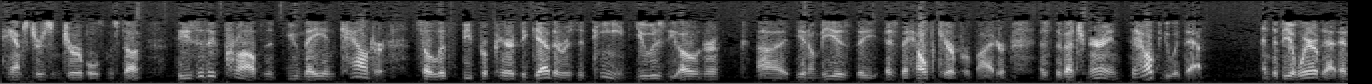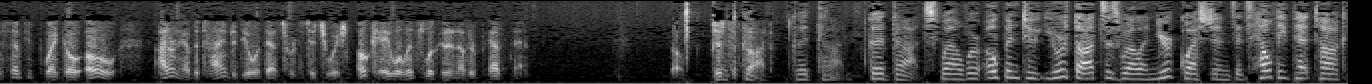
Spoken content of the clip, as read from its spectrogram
hamsters and gerbils and stuff, these are the problems that you may encounter. So let's be prepared together as a team. You as the owner, uh, you know, me as the as the healthcare provider, as the veterinarian, to help you with that and to be aware of that. And some people might go, "Oh, I don't have the time to deal with that sort of situation." Okay, well, let's look at another pet then. So, just good, a thought. Good, good thought. Good thoughts. Well, we're open to your thoughts as well and your questions. It's Healthy Pet Talk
